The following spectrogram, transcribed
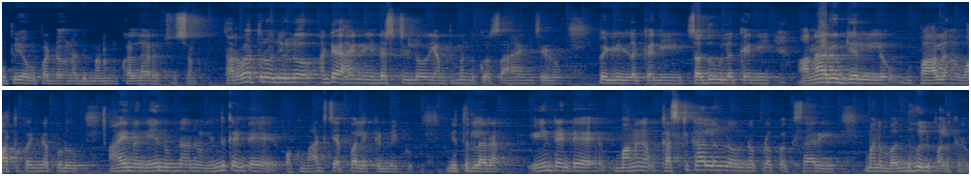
ఉపయోగపడడం అన్నది మనం కళ్ళారా చూసాం. తర్వాత రోజుల్లో అంటే ఆయన ఇండస్ట్రీలో ఎంతమందికో సహాయం చేయడం పెళ్ళిళ్ళకని చదువులకని అనారోగ్యాల్లో పాల వాత పడినప్పుడు ఆయన నేనున్నాను ఎందుకంటే ఒక మాట చెప్పాలి ఇక్కడ మీకు మిత్రులరా. ఏంటంటే మన కష్టకాలంలో ఉన్నప్పుడు ఒక్కొక్కసారి మన బంధువులు పలకరు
